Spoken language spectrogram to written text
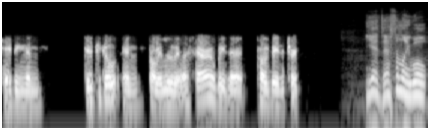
keeping them difficult and probably a little bit less aero will be the probably be the trick. Yeah, definitely. Well,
